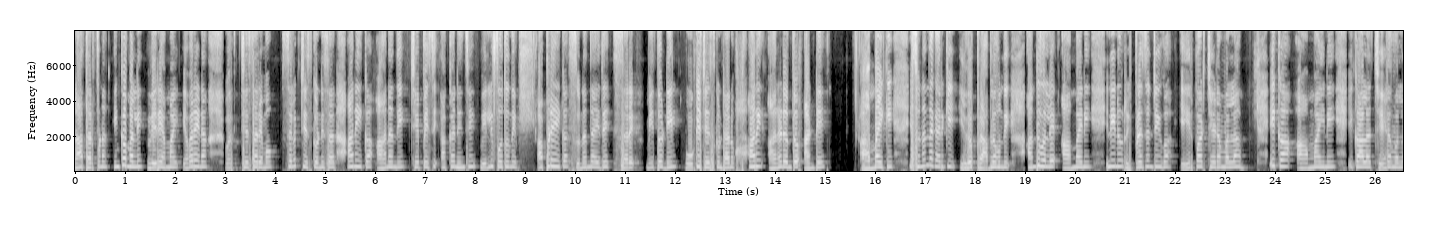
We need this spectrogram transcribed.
నా తరపున ఇంకా మళ్ళీ వేరే అమ్మాయి ఎవరైనా వర్క్ చేస్తారేమో సెలెక్ట్ చేసుకోండి సార్ అని ఇక ఆనంది చెప్పేసి అక్కడి నుంచి వెళ్ళిపోతుంది. అప్పుడే ఇక సునంద అయితే సరే మీతో డీల్ ఓకే చేసుకుంటాను అని అనడంతో అంటే ఆ అమ్మాయికి ఈ సునంద గారికి ఏదో ప్రాబ్లం ఉంది. అందువల్లే ఆ అమ్మాయిని నేను రిప్రజెంటేటివ్గా ఏర్పాటు చేయడం వల్ల ఇక ఆ అమ్మాయిని ఇక అలా చేయడం వల్ల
